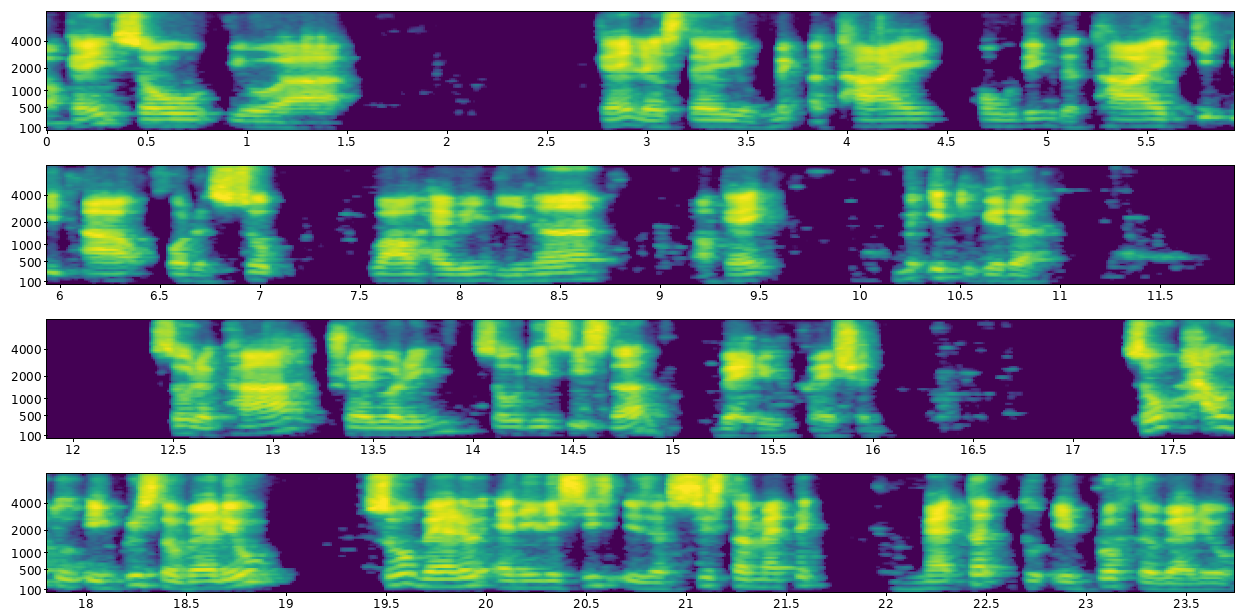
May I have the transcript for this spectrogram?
Okay, so you are, okay, let's say you make a tie, holding the tie, keep it out for the soup while having dinner, okay, make it together. So the car traveling, so this is the value creation. So how to increase the value? So value analysis is a systematic method to improve the value.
